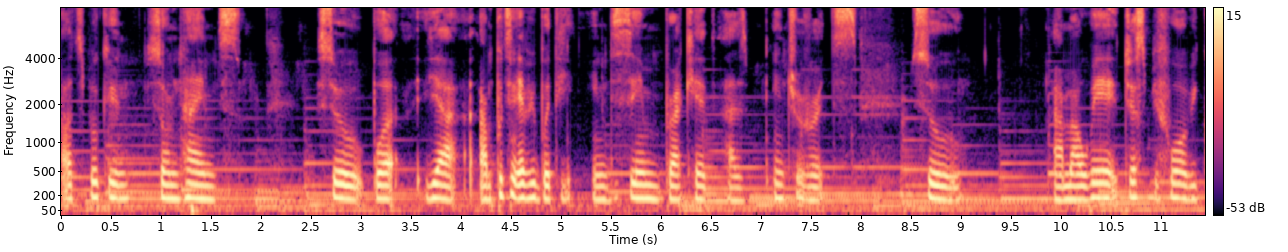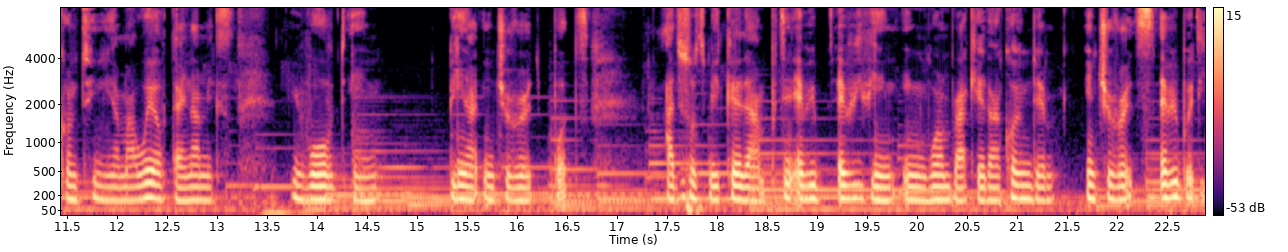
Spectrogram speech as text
outspoken sometimes. So, but yeah, I'm putting everybody in the same bracket as introverts. So, I'm aware, just before we continue, I'm aware of dynamics involved in being an introvert, but I just want to make clear that I'm putting every everything in one bracket and calling them introverts. Everybody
